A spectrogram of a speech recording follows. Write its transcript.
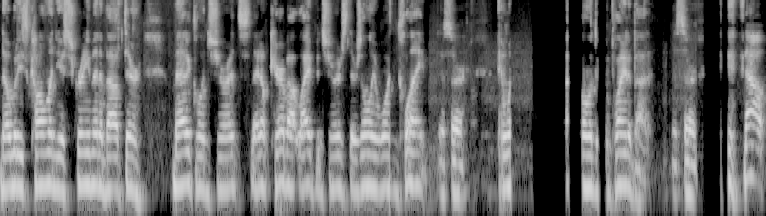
nobody's calling you screaming about their medical insurance. They don't care about life insurance. There's only one claim. Yes, sir. And when not calling to complain about it. Yes, sir. now,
